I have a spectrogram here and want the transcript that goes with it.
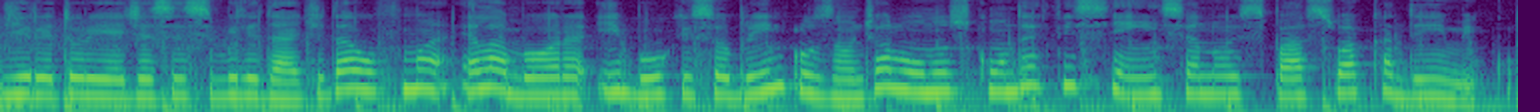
Diretoria de Acessibilidade da UFMA elabora e-book sobre inclusão de alunos com deficiência no espaço acadêmico.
